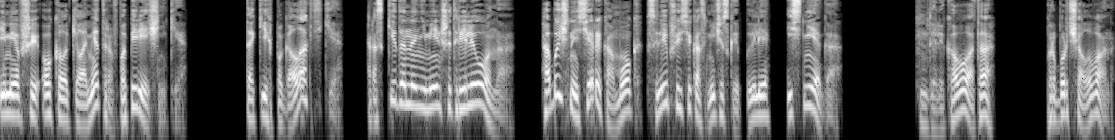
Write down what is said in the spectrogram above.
имевший около километра в поперечнике. Таких по галактике раскидано не меньше триллиона, обычный серый комок слипшейся космической пыли и снега. «Далековато», — пробурчал Иван.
